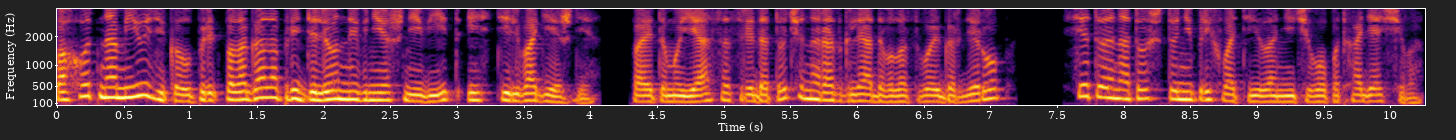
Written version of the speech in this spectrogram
Поход на мюзикл предполагал определенный внешний вид и стиль в одежде, поэтому я сосредоточенно разглядывала свой гардероб, сетуя на то, что не прихватила ничего подходящего.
